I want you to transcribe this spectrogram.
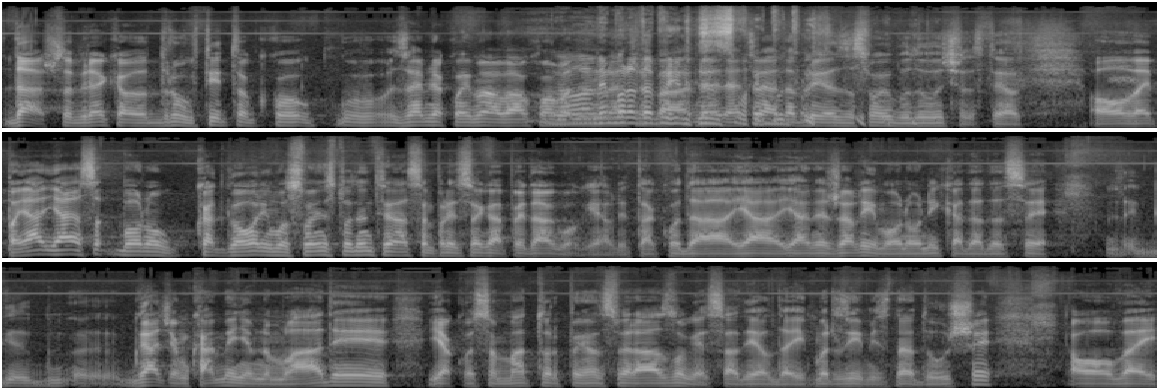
Da, što bi rekao drug Tito, ko, zemlja koja ima ovako omladinu, no, ne, mora ne treba, da brine ne, za ne svoju treba da brine za svoju budućnost. Jel? Ovaj, pa ja, ja sam, ono, kad govorim o svojim studentima, ja sam pre svega pedagog, jel? tako da ja, ja ne želim ono nikada da se gađam kamenjem na mlade, iako sam mator, pa imam sve razloge sad, jel, da ih mrzim iz dna duše. Ovaj,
